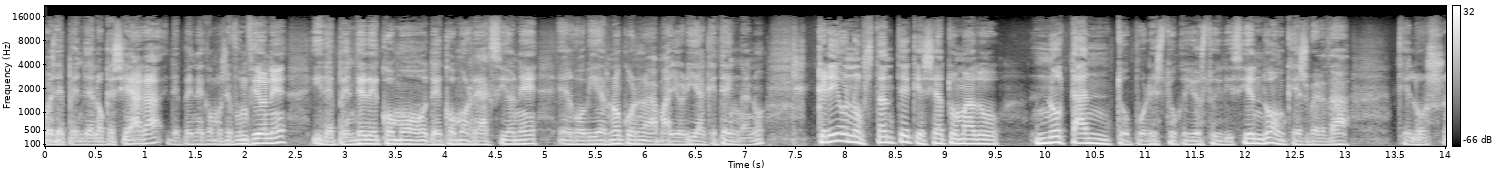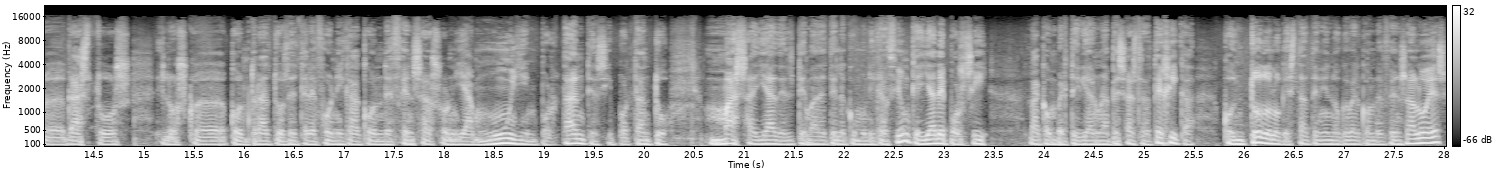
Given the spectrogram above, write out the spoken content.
pues depende de lo que se haga, depende de cómo se funcione y depende de cómo, de cómo reaccione el gobierno con la mayoría que tenga. ¿no? Creo, no obstante, que se ha tomado no tanto por esto que yo estoy diciendo, aunque es verdad que los eh, gastos y los eh, contratos de Telefónica con defensa son ya muy importantes y por tanto más allá del tema de telecomunicación, que ya de por sí la convertiría en una pesa estratégica, con todo lo que está teniendo que ver con defensa lo es.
